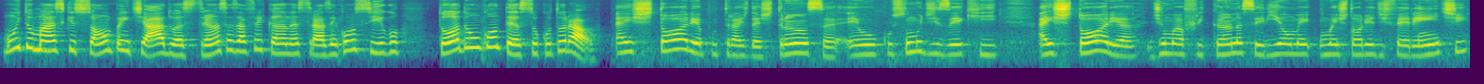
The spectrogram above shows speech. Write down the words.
Muito mais que só um penteado, as tranças africanas trazem consigo todo um contexto cultural. A história por trás das tranças, eu costumo dizer que a história de uma africana seria uma, uma história diferente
